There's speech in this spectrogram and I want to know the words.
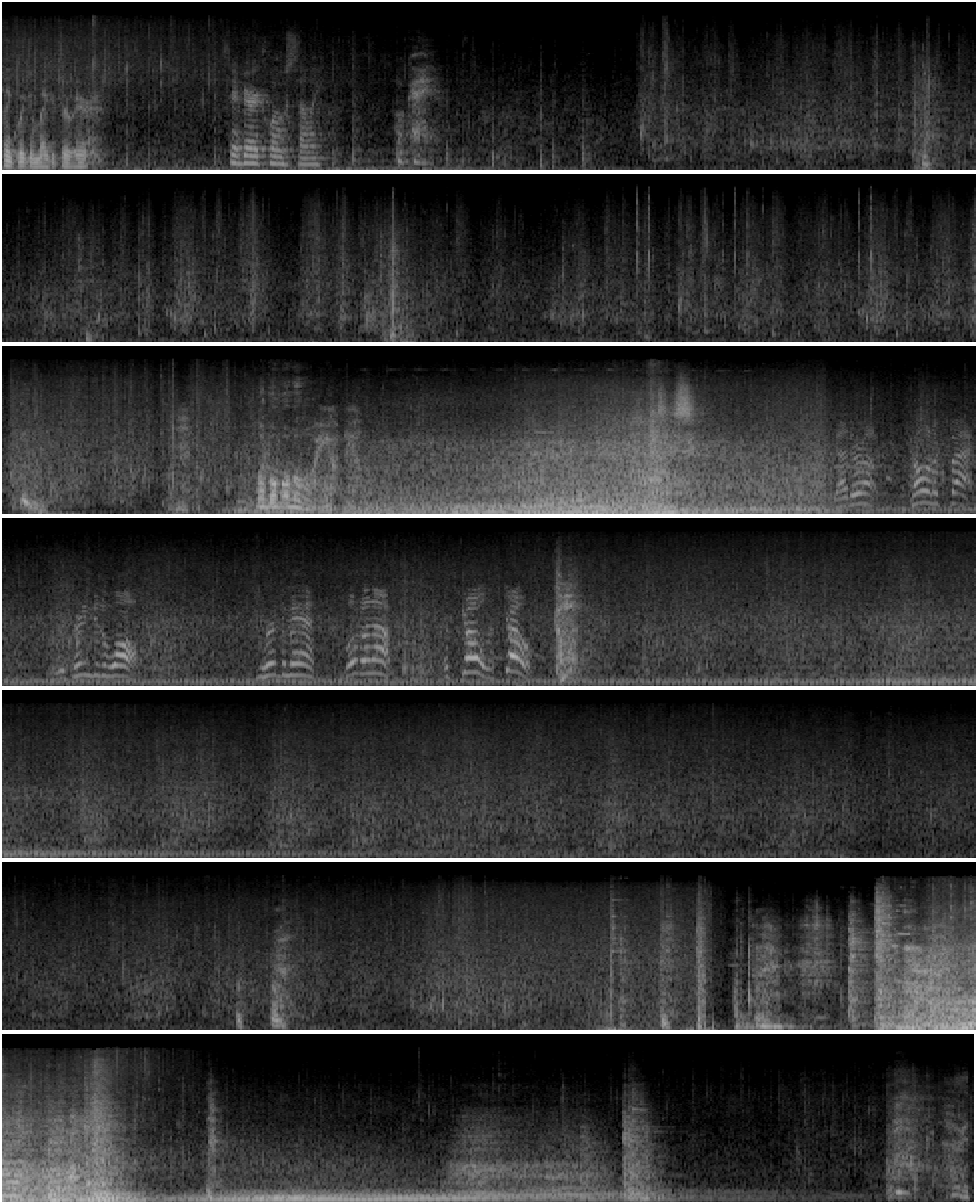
think we can make it through here. Stay very close, Sully. Okay. Whoa, whoa, whoa, whoa, whoa, hang on, hang on. Jesus. Gather up. They're calling us back. We're returning to the wall. You heard the man. Load on up. Let's go, let's go!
